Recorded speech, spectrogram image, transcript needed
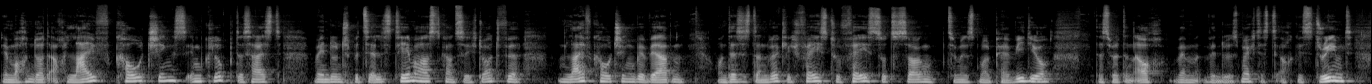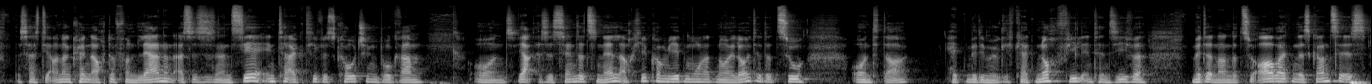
Wir machen dort auch Live-Coachings im Club. Das heißt, wenn du ein spezielles Thema hast, kannst du dich dort für ein Live-Coaching bewerben und das ist dann wirklich face-to-face -face sozusagen, zumindest mal per Video. Das wird dann auch, wenn, wenn du es möchtest, auch gestreamt. Das heißt, die anderen können auch davon lernen. Also es ist ein sehr interaktives Coaching-Programm und ja, es ist sensationell. Auch hier kommen jeden Monat neue Leute dazu und da hätten wir die Möglichkeit, noch viel intensiver miteinander zu arbeiten. Das Ganze ist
